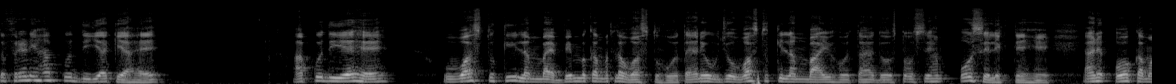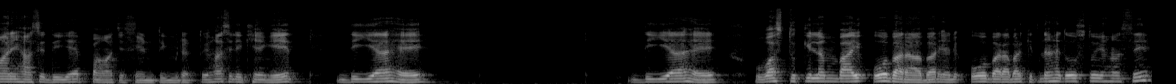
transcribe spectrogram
तो फ्रेंड, यहाँ आपको दिया क्या है? आपको दिया है वस्तु की लंबाई, बिंब का मतलब वस्तु होता है, यानी जो वस्तु की लंबाई होता है दोस्तों, उसे हम ओ से लिखते हैं। यानी ओ का मान यहाँ से दिया है पाँच सेंटीमीटर। तो यहाँ से लिखेंगे, दिया है दिया है वस्तु की लंबाई ओ बराबर, यानी ओ बराबर कितना है दोस्तों यहाँ से?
